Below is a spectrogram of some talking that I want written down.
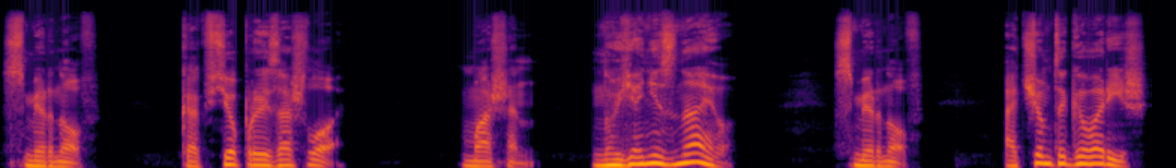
Смирнов. Как все произошло. Машин. Но я не знаю. Смирнов. О чем ты говоришь?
